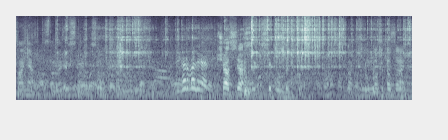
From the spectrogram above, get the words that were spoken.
Саня, остановись. Игорь Валерьевич, Сейчас, сейчас, секундочку. Немножко занят.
